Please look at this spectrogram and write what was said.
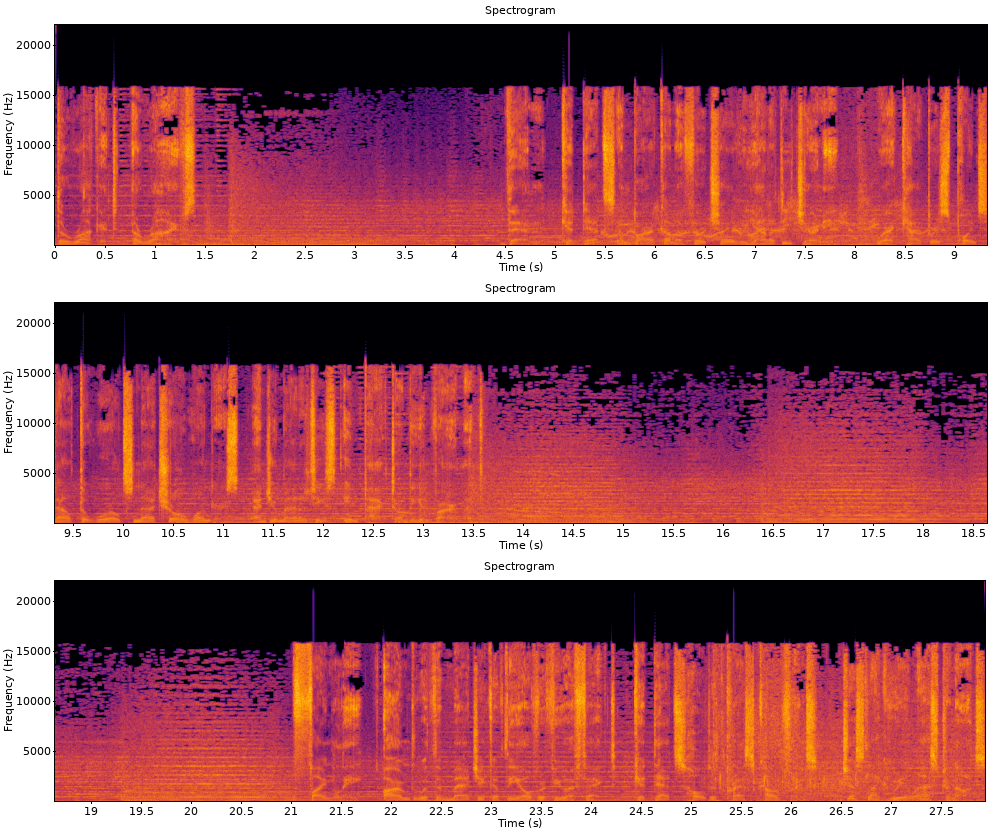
the rocket arrives. Then, cadets embark on a virtual reality journey where Kuipers points out the world's natural wonders and humanity's impact on the environment. Finally, armed with the magic of the overview effect, cadets hold a press conference, just like real astronauts,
